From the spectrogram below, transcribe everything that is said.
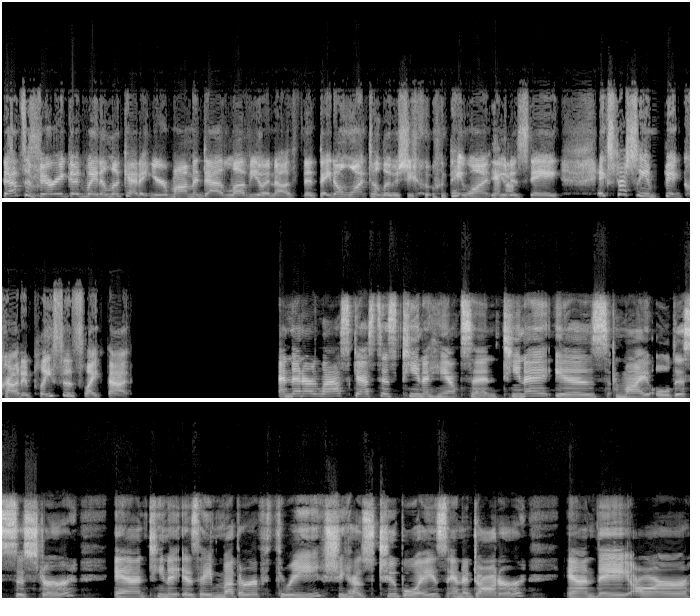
that's a very good way to look at it. Your mom and dad love you enough that they don't want to lose you. they want yeah. you to stay, especially in big crowded places like that. And then our last guest is Tina Hanson. Tina is my oldest sister And Tina is a mother of three. She has two boys and a daughter, and they are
